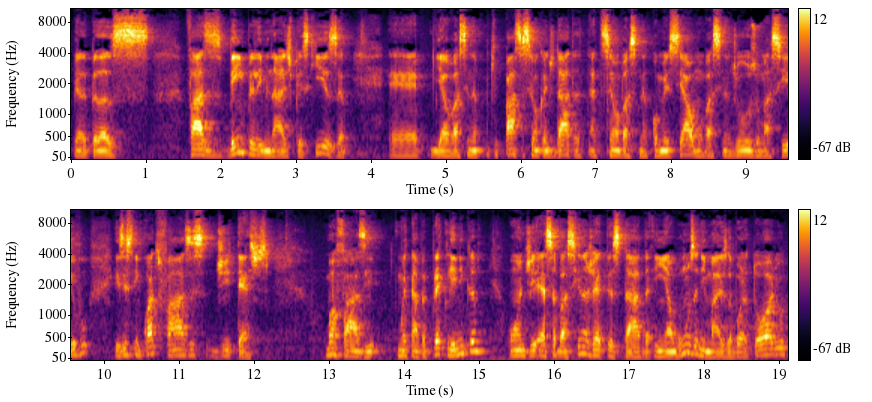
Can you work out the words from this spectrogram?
pelas fases bem preliminares de pesquisa, é, e a vacina que passa a ser uma candidata a ser uma vacina comercial, uma vacina de uso massivo, existem quatro fases de testes. Uma fase, uma etapa pré-clínica, onde essa vacina já é testada em alguns animais de laboratório,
